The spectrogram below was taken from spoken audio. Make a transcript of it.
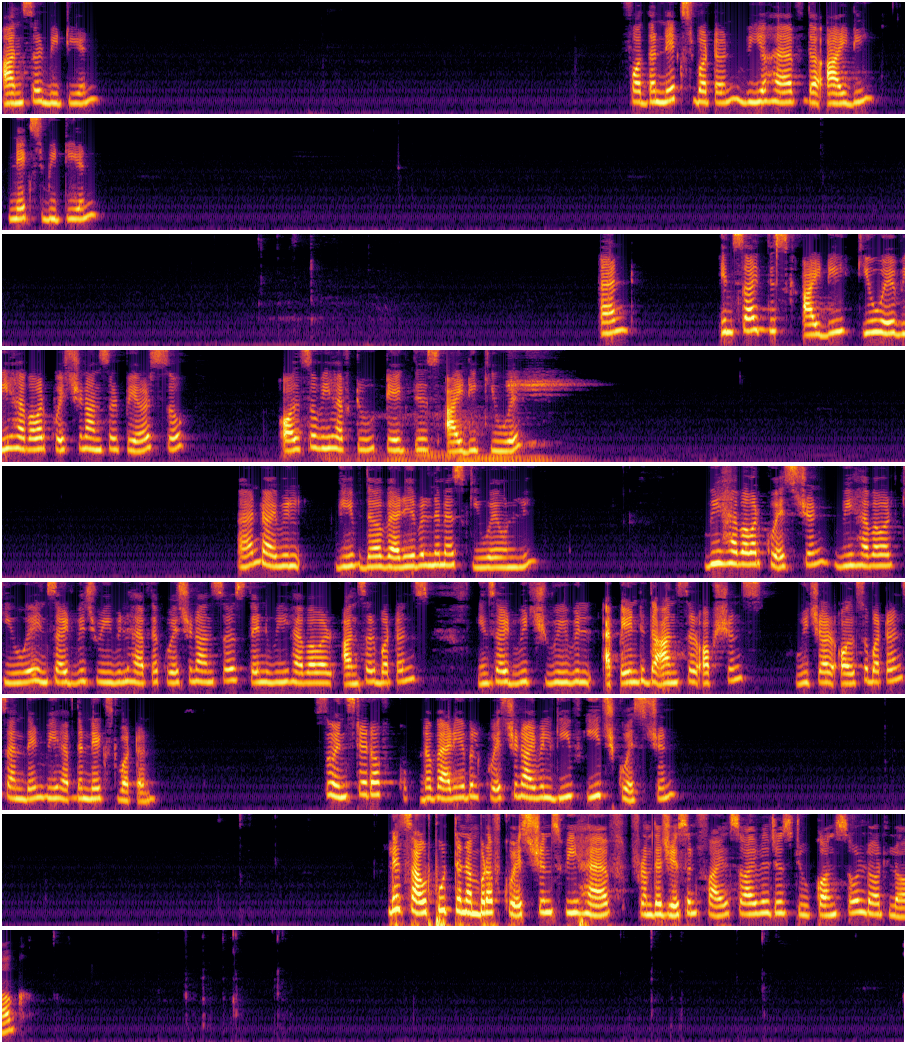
answer btn. For the next button, we have the ID next BTN. And inside this ID QA, we have our question answer pairs. So also we have to take this ID QA and I will give the variable name as QA only. We have our question, we have our QA inside which we will have the question answers, then we have our answer buttons inside which we will append the answer options which are also buttons and then we have the next button. So instead of the variable question, I will give each question Let's output the number of questions we have from the JSON file. So I will just do console.log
